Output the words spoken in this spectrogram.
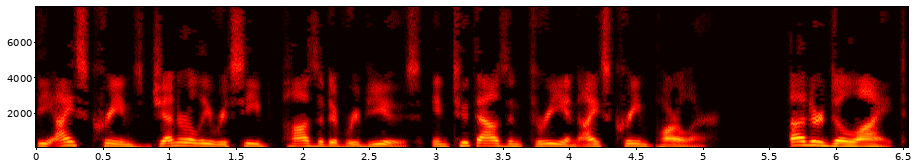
The ice creams generally received positive reviews. In 2003 an ice cream parlor, Utter Delight,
